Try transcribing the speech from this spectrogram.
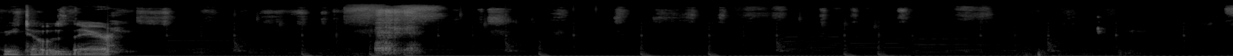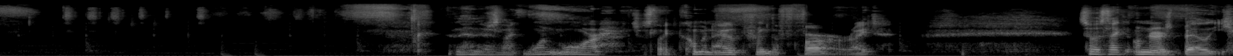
Three toes there. And then there's like one more, just like coming out from the fur, right? So it's like under his belly.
